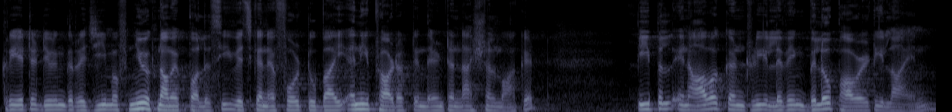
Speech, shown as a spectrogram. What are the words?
created during the regime of new economic policy, which can afford to buy any product in the international market. People in our country living below poverty line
